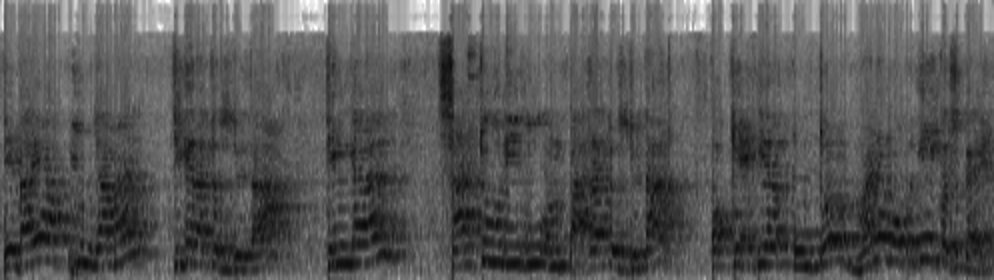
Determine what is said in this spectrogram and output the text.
dia bayar pinjaman 300 juta tinggal 1400 juta poket dia untuk mana mau pergi ikut suka dia.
